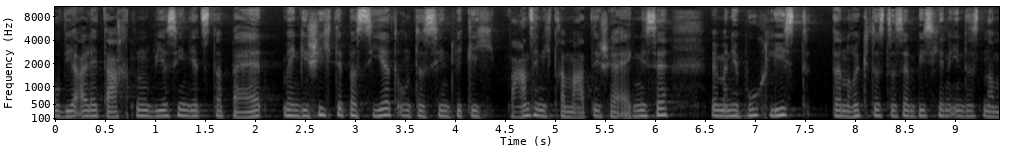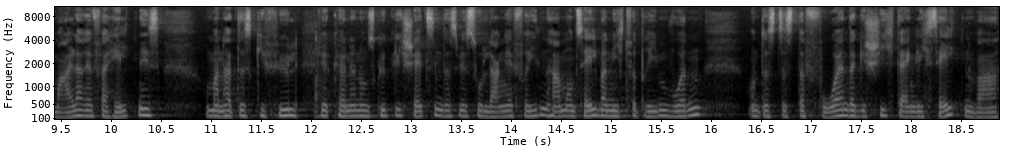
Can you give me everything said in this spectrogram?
wo wir alle dachten, wir sind jetzt dabei, wenn Geschichte passiert und das sind wirklich wahnsinnig dramatische Ereignisse. Wenn man ihr Buch liest, dann rückt das das ein bisschen in das normalere Verhältnis Und man hat das Gefühl, wir können uns glücklich schätzen, dass wir so lange Frieden haben und selber nicht vertrieben wurden und dass das davor in der Geschichte eigentlich selten war,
